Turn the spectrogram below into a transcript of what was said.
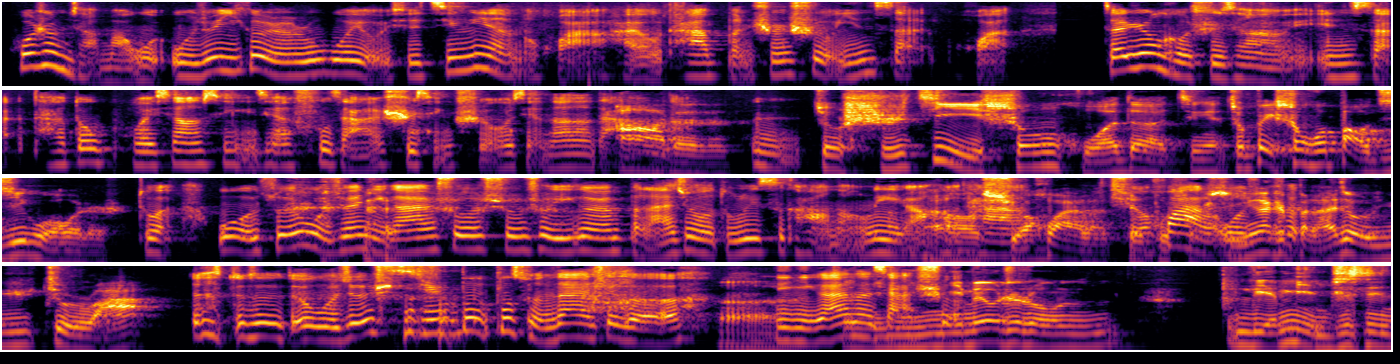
或这么讲吧，我我觉得一个人如果有一些经验的话，还有他本身是有 insight 的话，在任何事情上有 insight，他都不会相信一件复杂的事情是有简单的答案啊。对对对，嗯，就实际生活的经验，就被生活暴击过，或者是对我，所以我觉得你刚才 说说说一个人本来就有独立思考能力，然后他学坏了，学坏了，我应该是本来就就是娃。对对对，我觉得其实不不存在这个，你你刚才的假设，你没有这种。怜悯之心，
